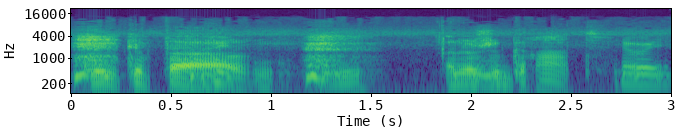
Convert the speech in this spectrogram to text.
quelque part. Alors je gratte. Oui.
